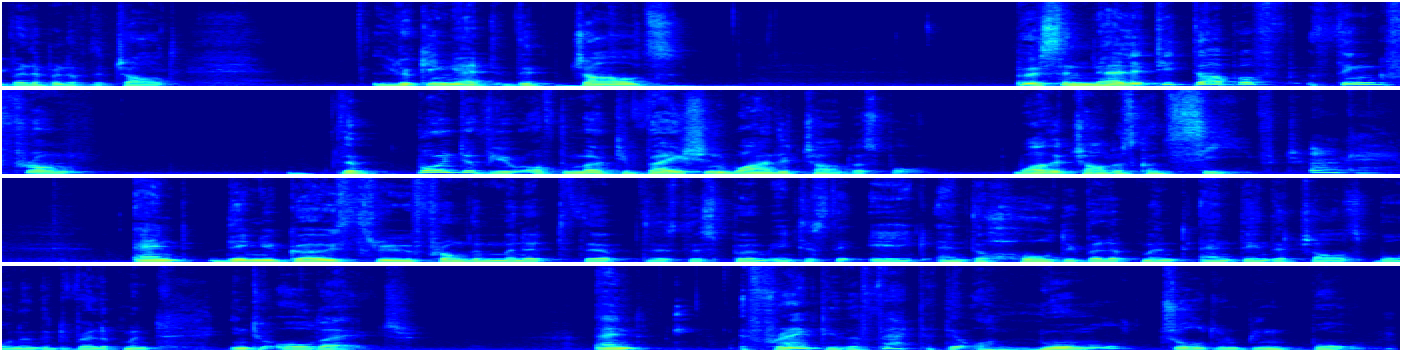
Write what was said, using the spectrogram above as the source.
development of the child, looking at the child's personality type of thing from the point of view of the motivation why the child was born, why the child was conceived. Okay. And then you go through from the minute the, the, the sperm enters the egg and the whole development, and then the child's born and the development into old age. And frankly, the fact that there are normal children being born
